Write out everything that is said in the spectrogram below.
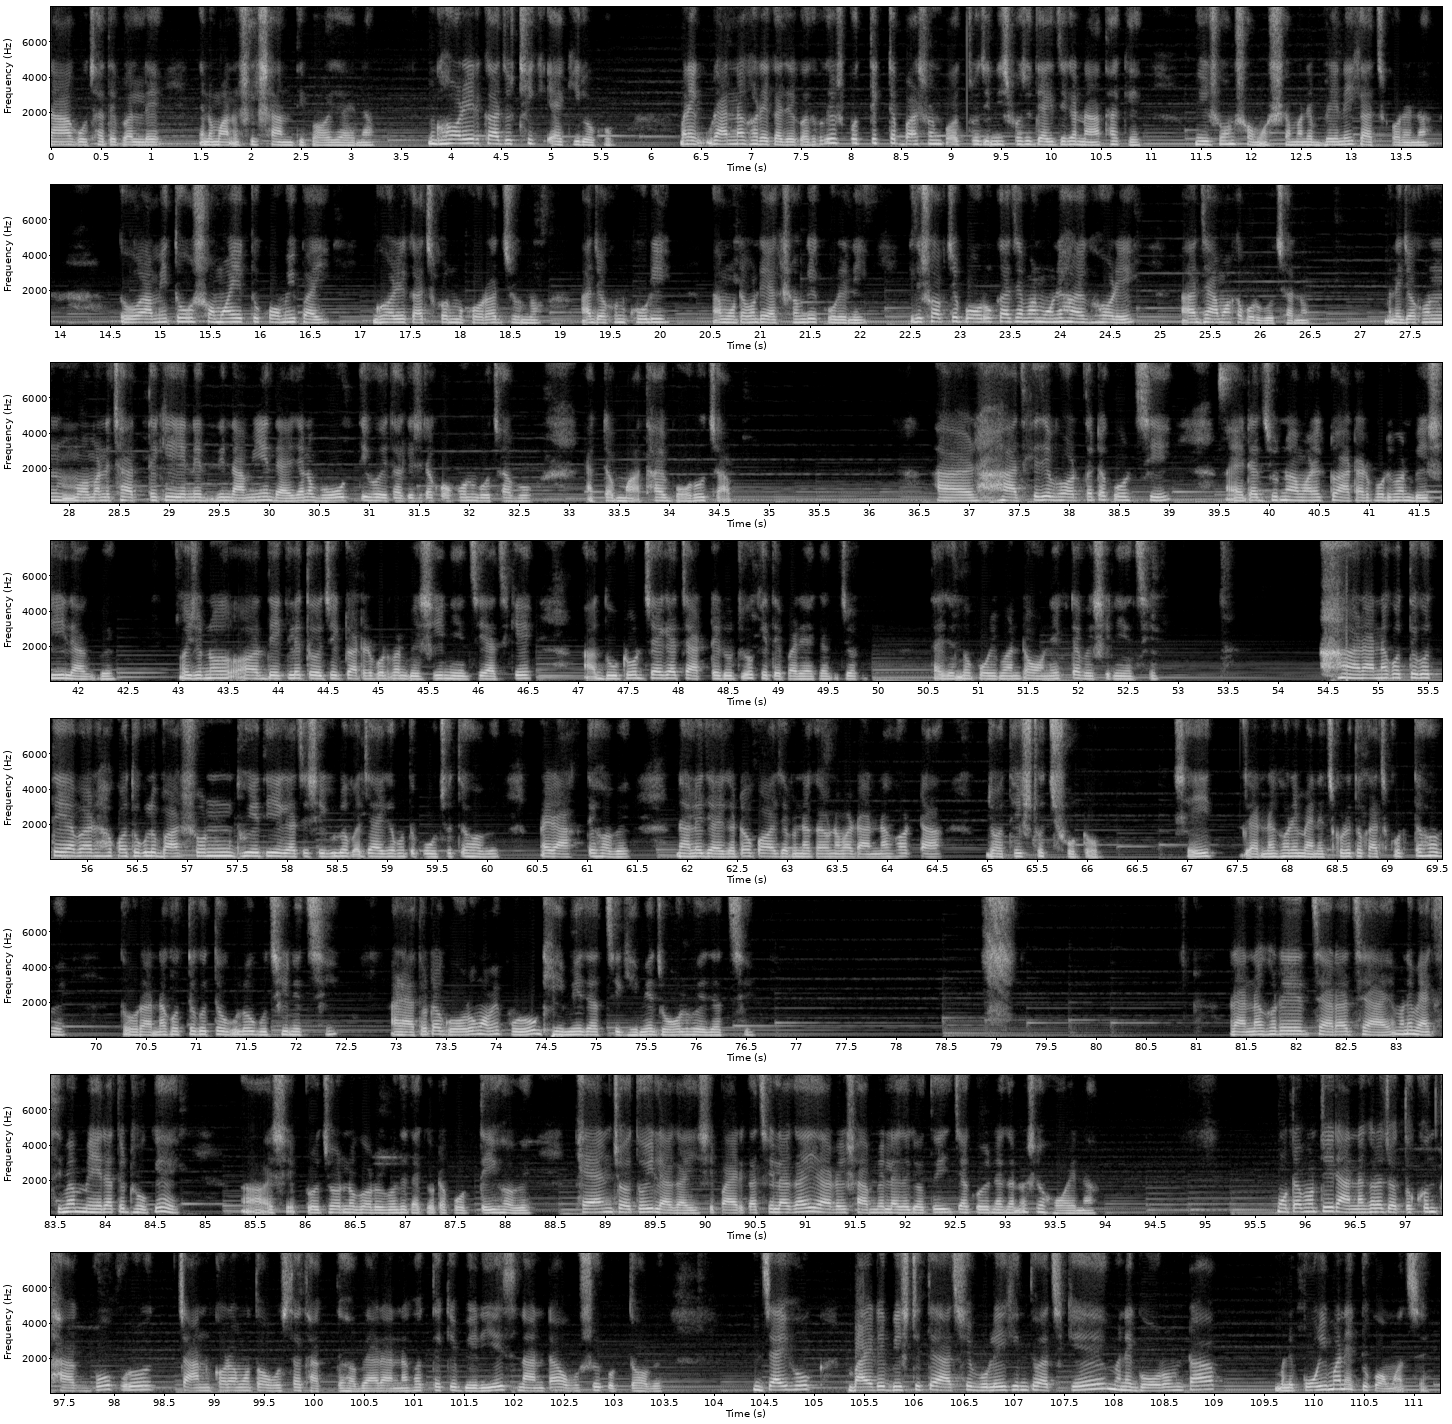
না গোছাতে পারলে যেন মানসিক শান্তি পাওয়া যায় না। ঘরের কাজও ঠিক একই রকম। মানে রান্নাঘরের কাজের কথা বলছি প্রত্যেকটা বাসনপত্র, জিনিসপত্র যদি এক জায়গায় না থাকে, ভীষণ সমস্যা মানে ব্রেনেই কাজ করে না। তো আমি তো সময় একটু কমই পাই ঘরের কাজকর্ম করার জন্য। আর যখন করি মোটামুটি একসঙ্গে করে নিই। কিন্তু সবচেয়ে বড় কাজ আমার মনে হয় ঘরে জামা কাপড় গোছানো। মানে যখন মানে ছাদ থেকে এনে নামিয়ে দেয়, যেন ভর্তি হয়ে থাকে, সেটা কখন গোছাবো? একটা মাথায় বড় চাপ। আর আজকে যে ভর্তাটা করছি, এটার জন্য আমার একটু আটার পরিমাণ বেশিই লাগবে। ওই জন্য দেখলে তো যে একটু আটার পরিমাণ বেশিই নিয়েছি। আজকে দুটোর জায়গায় চারটে রুটিও খেতে পারে এক একজন। তাই জন্য পরিমাণটা অনেকটা বেশি নিয়েছি। রান্না করতে করতে আবার কতগুলো বাসন ধুয়ে দিয়ে গেছে, সেগুলো আবার জায়গা মতো পৌঁছতে হবে মানে রাখতে হবে। নাহলে জায়গাটাও পাওয়া যাবে না, কারণ আমার রান্নাঘরটা যথেষ্ট ছোট। সেই রান্নাঘরে ম্যানেজ করে তো কাজ করতে হবে। তো রান্না করতে করতে ওগুলোও গুছিয়ে নিচ্ছি। আর এতটা গরম, আমি পুরো ঘেমে যাচ্ছি, ঘেমে জল হয়ে যাচ্ছে। রান্নাঘরে যারা যায় মানে ম্যাক্সিমাম মেয়েরা তো ঢোকে সে প্রচণ্ড গরমের মধ্যে তাকে ওটা করতেই হবে। ফ্যান যতই লাগাই, সে পায়ের কাছে লাগাই আর ওই সামনে লাগাই, যতই যা করি না কেন সে হয় না। মোটামুটি রান্নাঘরে যতক্ষণ থাকব, পুরো চান করা মতো অবস্থা থাকতে হবে। আর রান্নাঘর থেকে বেরিয়ে স্নানটা অবশ্যই করতে হবে। যাই হোক, বাইরে বৃষ্টিতে আছে বলেই কিন্তু আজকে মানে গরমটা মানে পরিমাণে একটু কম আছে।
